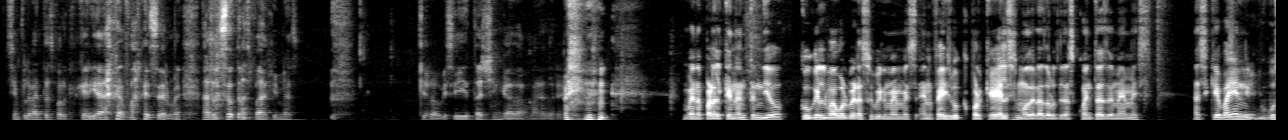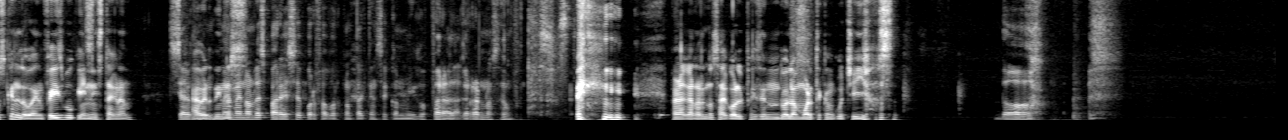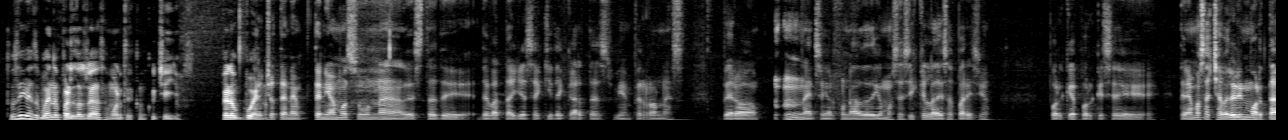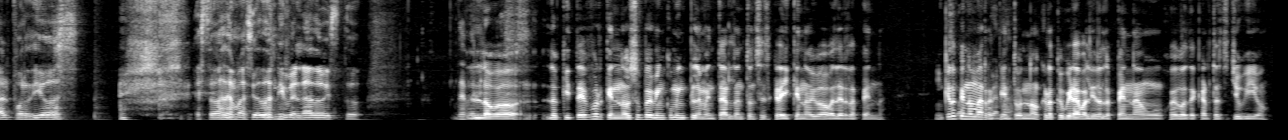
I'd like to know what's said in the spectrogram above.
Simplemente es porque quería parecerme a las otras páginas. Quiero visita, chingada madre. Bueno, para el que no entendió, Google va a volver a subir memes en Facebook porque él es el moderador de las cuentas de memes. Así que vayan y búsquenlo en Facebook y en Instagram. Si algún a ver, meme no les parece, por favor, contáctense conmigo para agarrarnos a un putazos. para agarrarnos a golpes en un duelo a muerte con cuchillos. No. Tú sigues bueno para los duelos a muerte con cuchillos. Pero bueno. De hecho, teníamos una de estas de, de batallas aquí de cartas bien perronas. Pero el señor Funado, digamos así que la desapareció. ¿Por qué? Porque se... Tenemos a Chabelo Inmortal, por Dios. Estaba demasiado nivelado esto. Lo, lo quité porque no supe bien cómo implementarlo, entonces creí que no iba a valer la pena. Y creo que no me arrepiento, no creo que hubiera valido la pena un juego de cartas de Yu-Gi-Oh!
